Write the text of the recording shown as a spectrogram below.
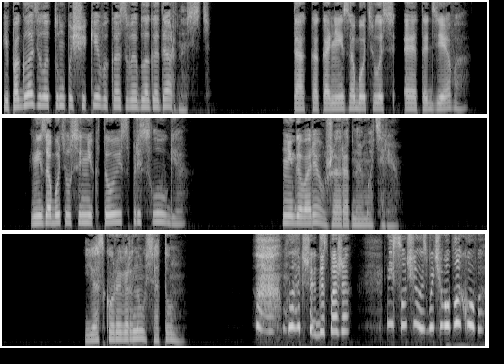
и погладила Тун по щеке, выказывая благодарность. Так как о ней заботилась эта дева, не заботился никто из прислуги, не говоря уже о родной матери. «Я скоро вернусь, Атун». Ах, «Младшая госпожа, не случилось бы чего плохого!»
